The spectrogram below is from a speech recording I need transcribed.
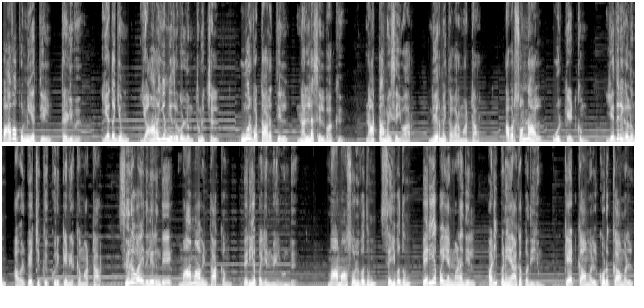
பாவ புண்ணியத்தில் தெளிவு. எதையும் யாரையும் எதிர்கொள்ளும் துணிச்சல். ஊர் வட்டாரத்தில் நல்ல செல்வாக்கு. நாட்டாமை செய்வார் நேர்மை தவறமாட்டார். அவர் சொன்னால் ஊர் கேட்கும். எதிரிகளும் அவர் பேச்சுக்கு குறுக்கே நிற்க மாட்டார். சிறு வயதிலிருந்தே மாமாவின் தாக்கம் பெரிய பையன் மேல் உண்டு. மாமா சொல்வதும் செய்வதும் பெரிய பையன் மனதில் படிப்பினையாக பதியும். கேட்காமல் கொடுக்காமல்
